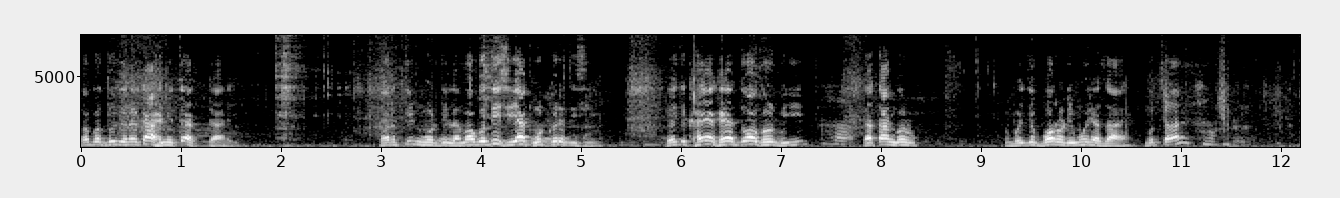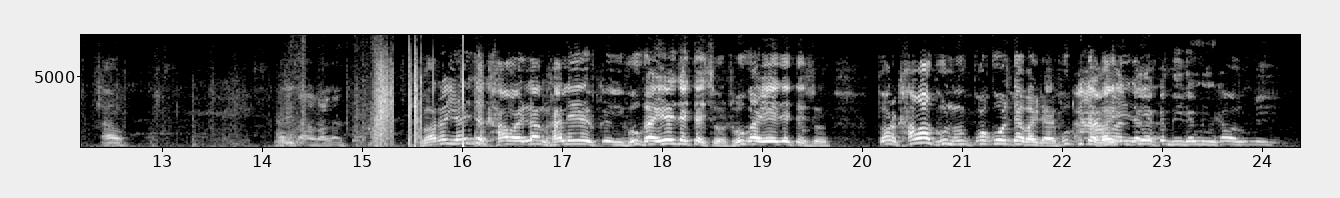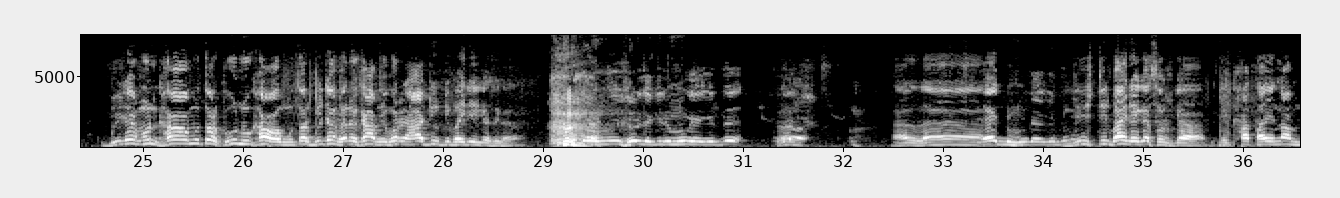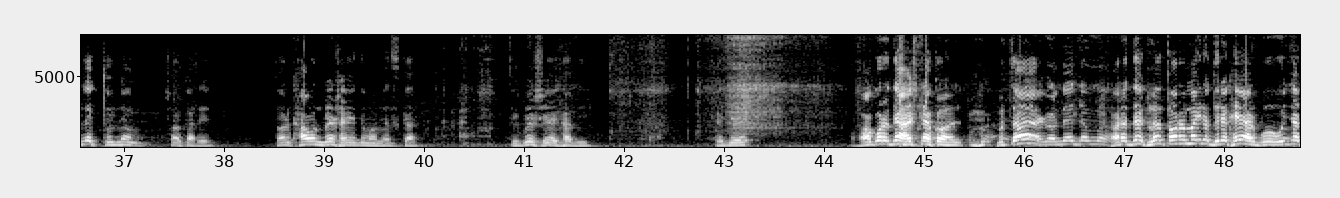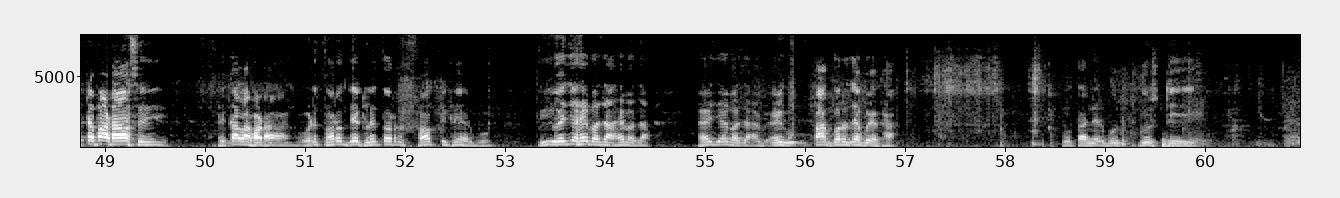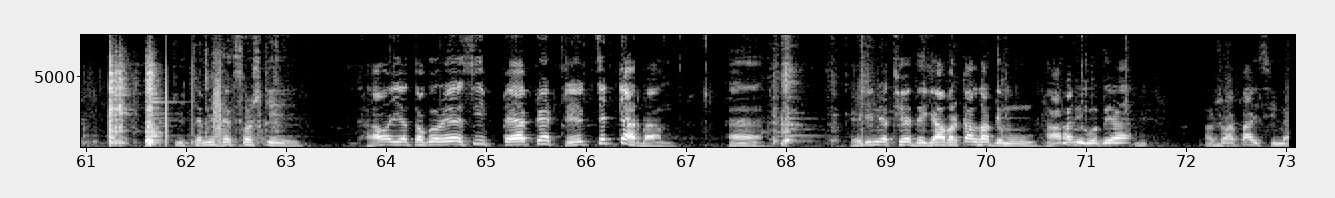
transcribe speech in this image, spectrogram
তখন দুজনের কাহিনী তো একটাই। তোর তিন মুট দিলাম অগো দিছি এক মুট করে দিছি। এই যে খাইয়া খাইয়া দোয়া করবি তা টাঙ্গর ওই যে বড়ডি মরিয়া যায় বুঝছা আও। তোরে এই যে খাওয়াইলাম খালি হুগাই এই যাইতেছ হুগাই এই যাইতেছ তোর খাওয়া খুন পকর দে ভাই ফুটকি দে ভাই। ভিটামিন খাওয়ান ভিটামিন খাওয়ামু তোর খুনু খাওয়ামু তোর ভিটামিন খা আমি ঘরে আর ডিউটি বাইরে গেছে গা। গেছে। আল্লাহ। গেছে। বৃষ্টির বাইরে গেছস গা এই খাতায় নাম লেখ তুই নাম সরকারে। তোর খাওয়ান বেশ হয়ে দিমাম আজকা তুই বেশি খাবি। এই যে অগরে দেখাস না কল বুঝছা? আরে দেখলে তোর মাইরে ধরে খেয়ে আসব ওই যে একটা পাড়া আছে এই কালা ভাড়া ওটা তোর দেখলে তোর সব সবটি খেয়ে আসব তুই ওই যে হে বাজা হে বাজা হে যে বাজা এই পাক ঘরে যাব খা পোতানের গোষ্ঠী কি তুমি দেখছস কি? খাওয়াইয়া তগরে এসি পে পেটে চেটকে আরবাম হ্যাঁ এদিনে থিয়ে দেখি আবার কাল্লা দেমু। হারামি গো দেয়া আর সব পাইছি না।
